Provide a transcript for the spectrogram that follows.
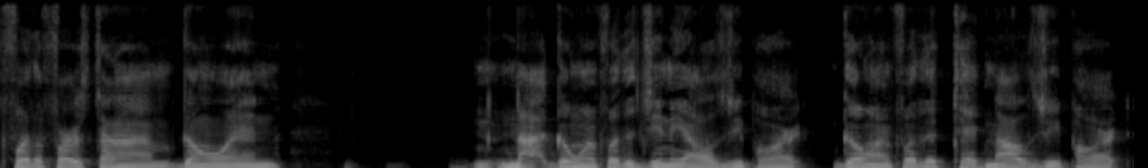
for the first time, going not going for the genealogy part, going for the technology part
